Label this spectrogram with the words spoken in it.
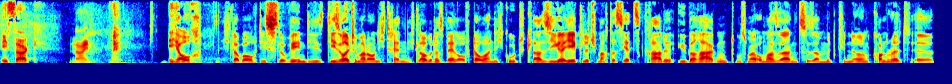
ich sag nein. Ich auch. Ich glaube auch, die Slowenen, die, die sollte man auch nicht trennen. Ich glaube, das wäre auf Dauer nicht gut. Klar, Sieger Jeklic macht das jetzt gerade überragend, muss man ja auch mal sagen, zusammen mit Kinder und Konrad. Äh,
